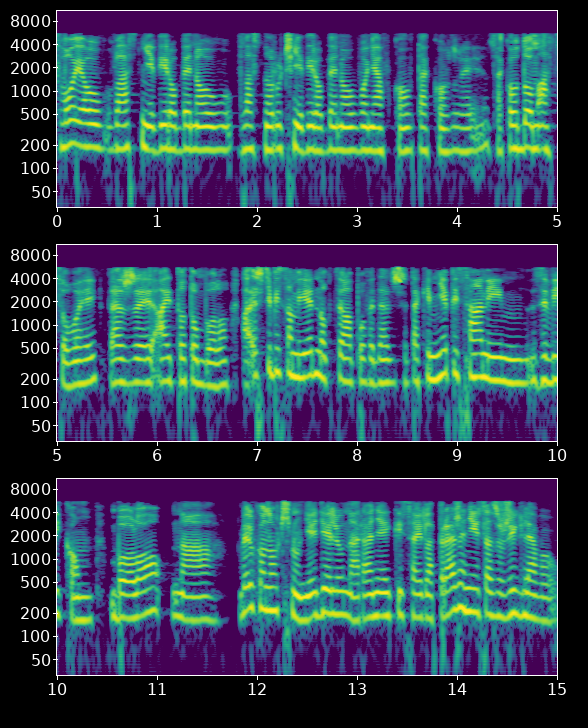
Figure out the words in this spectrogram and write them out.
svojou vlastne vyrobenou, vlastnoručne vyrobenou voňavkou, takou, že, takou domácou, hej. Takže aj toto bolo. A ešte by som jedno chcela povedať, že takým nepísaným zvykom bolo na Veľkonočnú nedeľu na raňajky sa jedla praženica so žihľavou.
